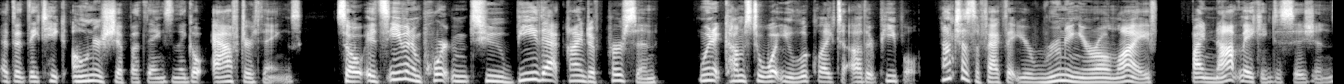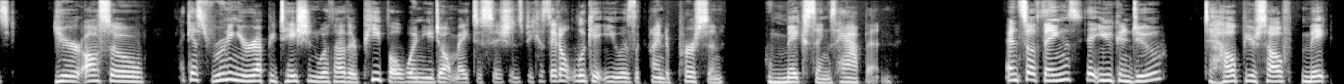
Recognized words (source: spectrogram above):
that they take ownership of things and they go after things. So it's even important to be that kind of person when it comes to what you look like to other people. Not just the fact that you're ruining your own life by not making decisions. You're also, I guess, ruining your reputation with other people when you don't make decisions because they don't look at you as the kind of person who makes things happen. And so things that you can do to help yourself make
